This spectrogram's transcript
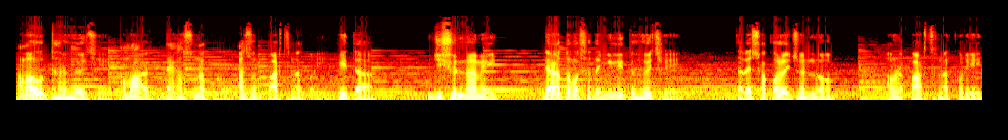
আমার উদ্ধার হয়েছে। আমার দেখাশোনা করো। আসুন, প্রার্থনা করি। পিতা, যিশুর নামে যারা তোমার সাথে মিলিত হয়েছে, তাদের সকলের জন্য আমরা প্রার্থনা করি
